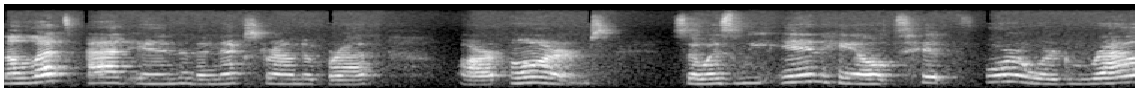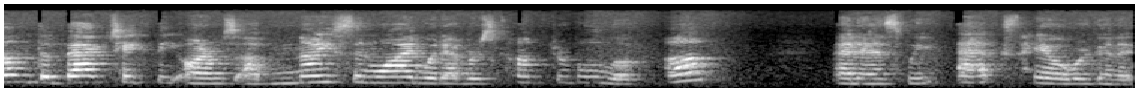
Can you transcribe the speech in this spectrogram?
Now let's add in the next round of breath, our arms. So as we inhale, tip forward, round the back, take the arms up nice and wide, whatever's comfortable, look up. And as we exhale, we're going to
